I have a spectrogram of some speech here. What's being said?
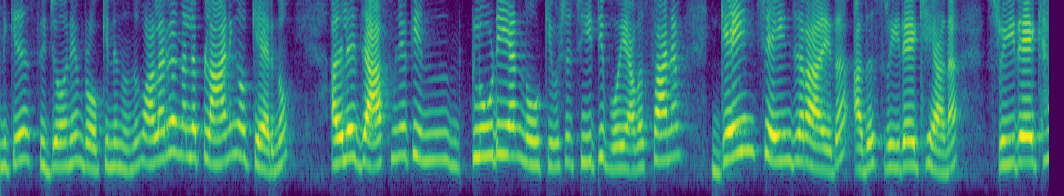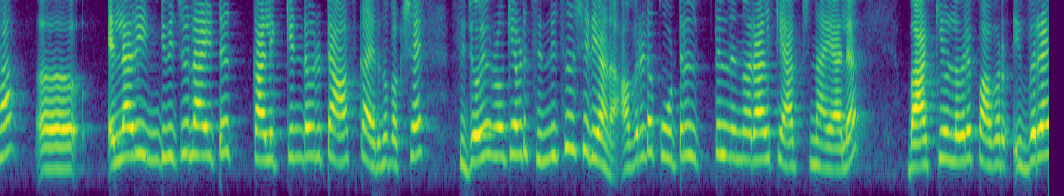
എനിക്ക് സിജോനെയും റോക്കിനെയും നിന്ന് വളരെ നല്ല പ്ലാനിങ് ഒക്കെ ആയിരുന്നു. അതിൽ ജാസ്മിനെയൊക്കെ ഇൻക്ലൂഡ് ചെയ്യാൻ നോക്കി. പക്ഷെ ചീറ്റി പോയി. അവസാനം ഗെയിം ചേഞ്ചർ ആയത് അത് ശ്രീരേഖയാണ്. ശ്രീരേഖ എല്ലാവരും ഇൻഡിവിജ്വൽ ആയിട്ട് കളിക്കേണ്ട ഒരു ടാസ്ക് ആയിരുന്നു. പക്ഷേ സിജോയും റോക്കി അവിടെ ചിന്തിച്ചത് ശരിയാണ്. അവരുടെ കൂട്ടത്തിൽ നിന്ന് ഒരാൾ ക്യാപ്റ്റൻ ആയാൽ ബാക്കിയുള്ളവരെ പവർ ഇവരെ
